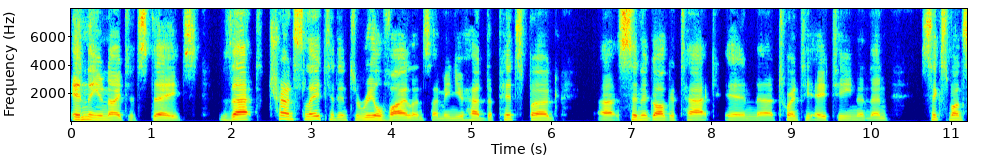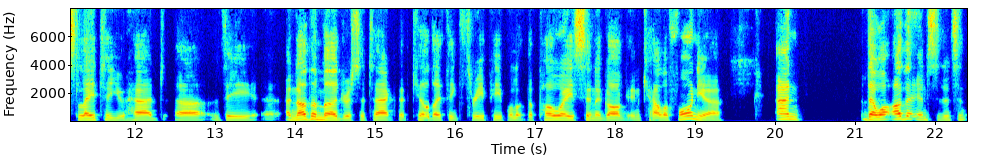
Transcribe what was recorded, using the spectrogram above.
in the United States that translated into real violence. I mean, you had the Pittsburgh uh, synagogue attack in uh, 2018, and then six months later, you had uh, the uh, another murderous attack that killed, I think, three people at the Poway synagogue in California, and there were other incidents. And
